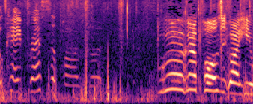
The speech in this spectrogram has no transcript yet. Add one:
Okay, press the pause button. we're gonna pause it right here.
